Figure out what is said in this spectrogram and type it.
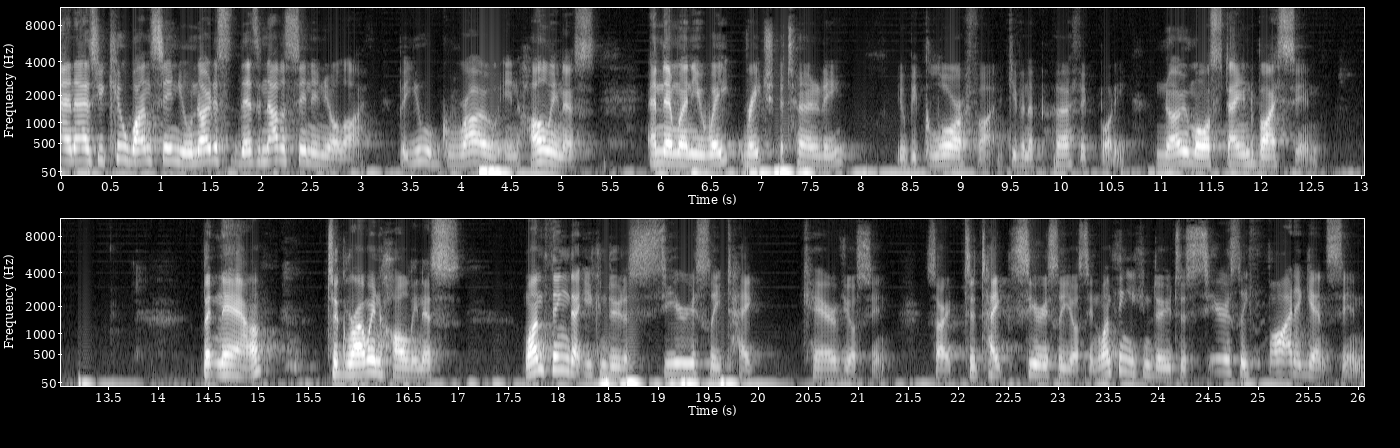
and as you kill one sin, you'll notice there's another sin in your life. But you will grow in holiness. And then when you reach eternity, you'll be glorified, given a perfect body, no more stained by sin. But now, to grow in holiness, one thing that you can do to seriously take care of your sin, sorry, to take seriously your sin, one thing you can do to seriously fight against sin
